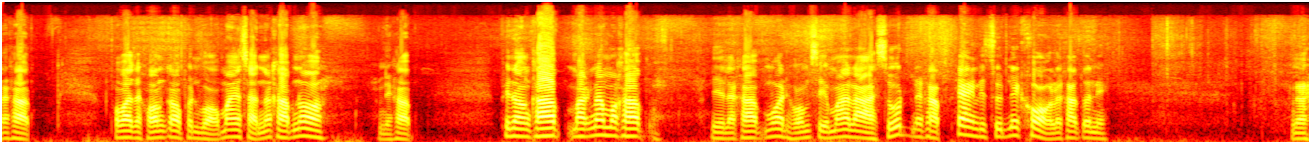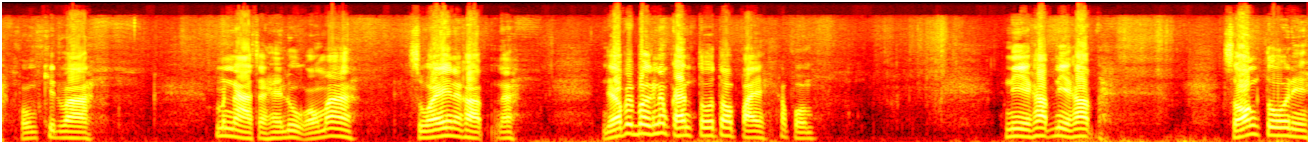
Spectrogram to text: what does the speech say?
นะครับเพราะว่าจะของเก่าเพิ่นบอกไม่สันนะครับเนาะนี่ครับพี่น้องครับมักน้ำมาครับนี่แหละครับงวดที่ผมซื้อมาล่าสุดนะครับแพงที่สุดในคอกเลยครับตัวนี้นะผมคิดว่ามันน่าจะให้ลูกออกมาสวยนะครับนะเดี๋ยวไปเบิ้งน้ำกันตัวต่อไปครับผม นี่ครับนี่ครับสองตัวนี่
